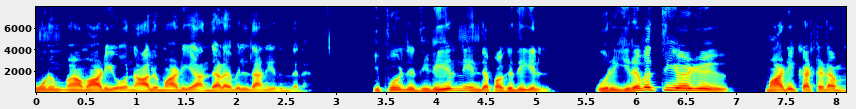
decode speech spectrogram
மூணு மாடியோ நாலு மாடியோ அந்த அளவில் தான் இருந்தன. இப்பொழுது திடீர்னு இந்த பகுதியில் ஒரு இருபத்தி ஏழு மாடி கட்டடம்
